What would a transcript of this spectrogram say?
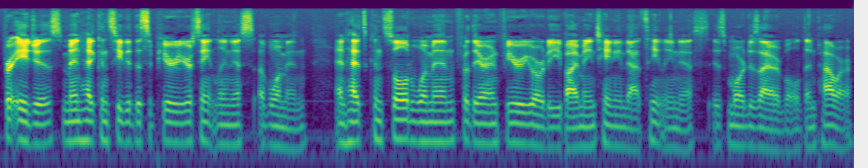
For ages, men had conceded the superior saintliness of women, and had consoled women for their inferiority by maintaining that saintliness is more desirable than power.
